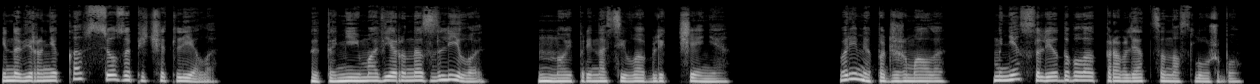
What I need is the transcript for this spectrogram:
И наверняка все запечатлело. Это неимоверно злило, но и приносило облегчение. Время поджимало. Мне следовало отправляться на службу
